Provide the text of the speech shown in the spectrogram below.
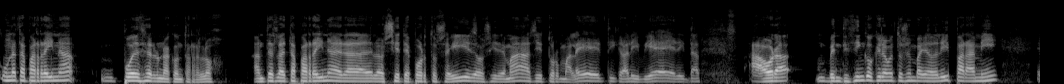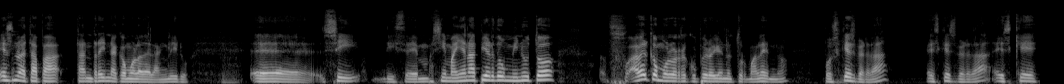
una etapa reina puede ser una contrarreloj. Antes la etapa reina era la de los siete puertos seguidos y demás, y Tourmalet y Galivier y tal. Ahora, 25 kilómetros en Valladolid para mí es una etapa tan reina como la del Angliru. Eh, sí, dice, si mañana pierdo un minuto, a ver cómo lo recupero yo en el Tourmalet, ¿no? Pues que es verdad, es que es verdad, es que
